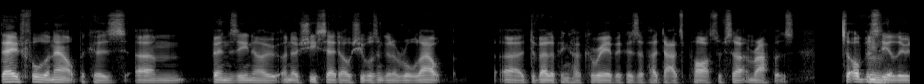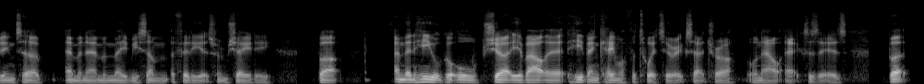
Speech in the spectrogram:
They had fallen out because um, Benzino. I know she said, oh, she wasn't going to rule out uh, developing her career because of her dad's past with certain rappers. So obviously alluding to Eminem and maybe some affiliates from Shady, but and then he got all shirty about it. He then came off of Twitter, etc., or now X as it is. But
